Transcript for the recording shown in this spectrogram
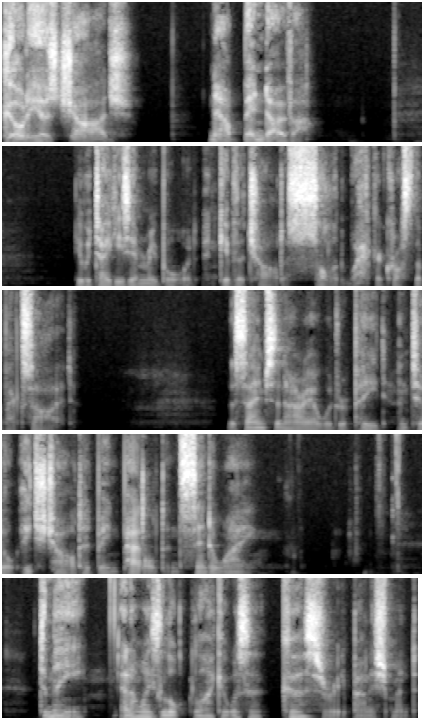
Guilty as charged. Now bend over. He would take his emery board and give the child a solid whack across the backside. The same scenario would repeat until each child had been paddled and sent away. To me, it always looked like it was a cursory punishment.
